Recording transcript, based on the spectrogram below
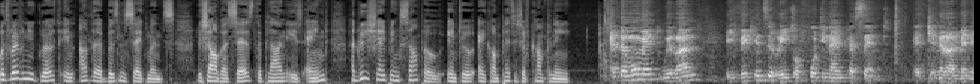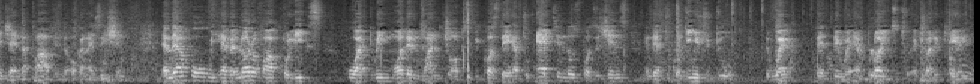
with revenue growth in other business segments. Lushaba says the plan is aimed at reshaping SAPO into a competitive company. At the moment, we run a vacancy rate of 49% at general manager and above in the organization. And therefore, we have a lot of our colleagues who are doing more than one jobs because they have to act in those positions and they have to continue to do the work that they were employed to actually carry.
